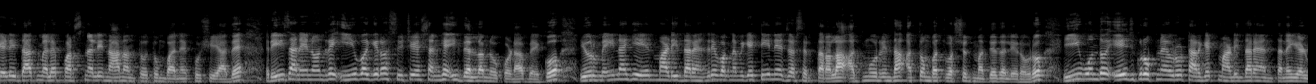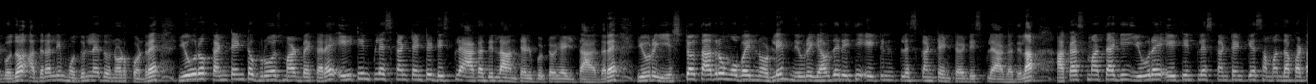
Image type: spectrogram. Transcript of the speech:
ಕೇಳಿದಾದ್ಮೇಲೆ ಪರ್ಸನಲಿ ನಾನಂತೂ ತುಂಬಾನೇ ಖುಷಿಯಾದೆ. ರೀಸನ್ ಏನು ಅಂದ್ರೆ ಇವಾಗಿರೋ ಸಿಚುವೇಶನ್ಗೆ ಇದೆಲ್ಲನೂ ಕೂಡ ಬೇಕು. ಇವ್ರು ಮೇನ್ ಆಗಿ ಏನ್ ಮಾಡಿದ್ದಾರೆ ಅಂದ್ರೆ ಇವಾಗ ನಮಗೆ ಟೀನೇಜರ್ಸ್ ಇರ್ತಾರಲ್ಲ, ಹದಿಮೂರಿಂದ ಹತ್ತೊಂಬತ್ತು ವರ್ಷದ ಮಧ್ಯದಲ್ಲಿರೋರು. ಈ ಒಂದು ಏಜ್ ಗ್ರೂಪ್ನ ಇವರು ಟಾರ್ಗೆಟ್ ಮಾಡಿದ್ದಾರೆ ಅಂತಾನೆ ಹೇಳ್ಬೋದು. ಅದರಲ್ಲಿ ಮೊದಲನೇದು ನೋಡ್ಕೊಂಡ್ರೆ ಇವರು ಕಂಟೆಂಟ್ ಬ್ರೋಸ್ ಮಾಡ್ಬೇಕಾದ್ರೆ ಏಯ್ಟೀನ್ ಪ್ಲಸ್ ಕಂಟೆಂಟ್ ಡಿಸ್ಪ್ಲೇ ಆಗೋದಿಲ್ಲ ಅಂತ ಹೇಳ್ಬಿಟ್ಟು ಹೇಳ್ತಾ ಇದ್ದಾರೆ ಇವರು ಎಷ್ಟೊತ್ತಾದರೂ ಮೊಬೈಲ್ ನೋಡ್ಲಿ ಇವರು ಯಾವುದೇ ರೀತಿ ಏಯ್ಟೀನ್ ಪ್ಲಸ್ ಕಂಟೆಂಟ್ ಡಿಸ್ಪ್ಲೇ ಆಗೋದಿಲ್ಲ. ಅಕಸ್ಮಾತ್ ಆಗಿ ಇವರೇ ಏಯ್ಟೀನ್ ಪ್ಲಸ್ ಕಂಟೆಂಟ್ಗೆ ಸಂಬಂಧಪಟ್ಟ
